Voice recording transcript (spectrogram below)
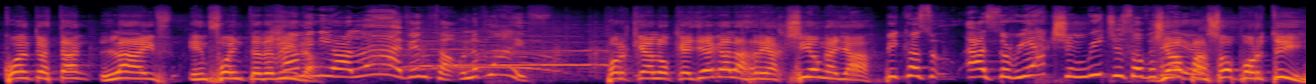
¿Cuántos están live en fuente de How vida? many are live in Fountain of Life? Porque a lo que llega la reacción allá, Because as the reaction reaches over ya there, pasó por ti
